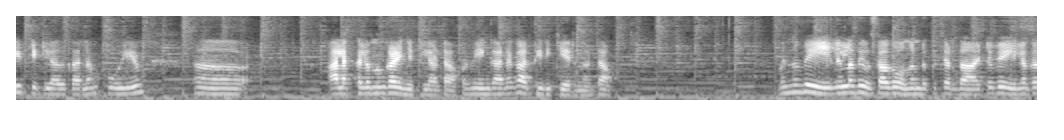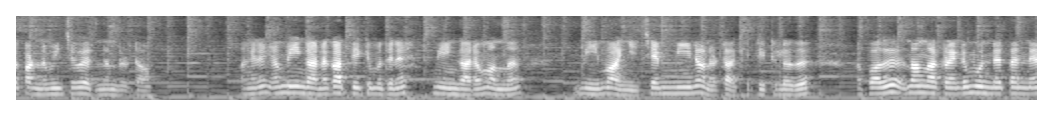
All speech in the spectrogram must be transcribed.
കിട്ടിയിട്ടില്ല. അത് കാരണം കുളിയും അലക്കലൊന്നും കഴിഞ്ഞിട്ടില്ല കേട്ടോ. അപ്പോൾ മീൻകാരനെ കാത്തിരിക്കുകയായിരുന്നു കേട്ടോ. അപ്പം ഇന്ന് വെയിലുള്ള ദിവസമാണ് തോന്നുന്നുണ്ട്. ചെറുതായിട്ട് വെയിലൊക്കെ കണ്ണു മീച്ച് വരുന്നുണ്ട് കേട്ടോ. അങ്ങനെ ഞാൻ മീൻകാരനെ കാത്തിരിക്കുമ്പോഴത്തേന് മീൻകാരൻ വന്ന് മീൻ വാങ്ങി. ചെമ്മീനാണ് കേട്ടോ കിട്ടിയിട്ടുള്ളത്. അപ്പോൾ അത് നന്നാക്കണതിന്റെ മുന്നേ തന്നെ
